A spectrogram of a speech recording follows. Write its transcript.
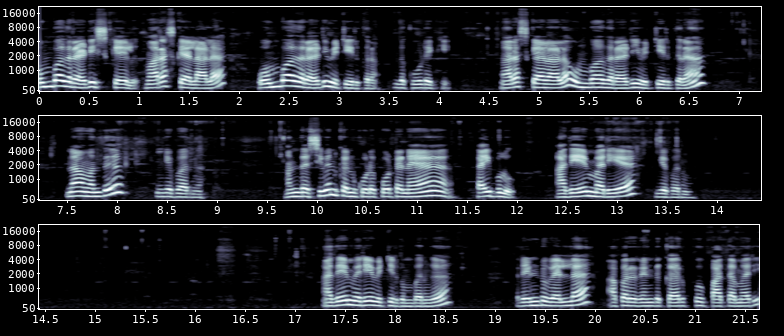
ஒம்பதரை அடி ஸ்கேலு மர ஸ்கேலால் ஒம்பதரை அடி வெட்டியிருக்கிறேன் இந்த கூடைக்கு. மர ஸ்கேலால் ஒம்பதரை அடி வெட்டியிருக்கிறேன். நான் வந்து இங்கே பாருங்கள் அந்த சிவன் கண் கூட போட்டேனே கைப்புழு அதே மாதிரியே இங்கே பாருங்கள் அதே மாதிரியே வெட்டியிருக்கோம் பாருங்கள் ரெண்டு வெள்ளை அப்புறம் ரெண்டு கருப்பு பார்த்த மாதிரி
